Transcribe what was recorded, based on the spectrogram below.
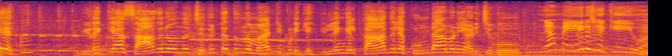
കൊച്ചുറാണിയെ ഇടയ്ക്ക് ആ സാധനം ഒന്ന് ചെകിട്ടത്തുനിന്ന് മാറ്റി പിടിക്ക്. ഇല്ലെങ്കിൽ കാതിലെ കുണ്ടാമണി അടിച്ചു പോകും. ഞാൻ മെയിൽ ചെക്ക് ചെയ്യുവാ.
